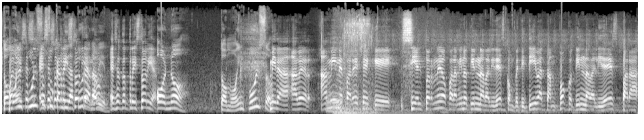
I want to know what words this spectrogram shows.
Tomó bueno, esa es- impulso esa su candidatura, historia, ¿no? David. Esa es otra historia. ¿O no? Tomó impulso. Mira, a ver, a mí me parece que si el torneo para mí no tiene una validez competitiva, tampoco tiene una validez para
